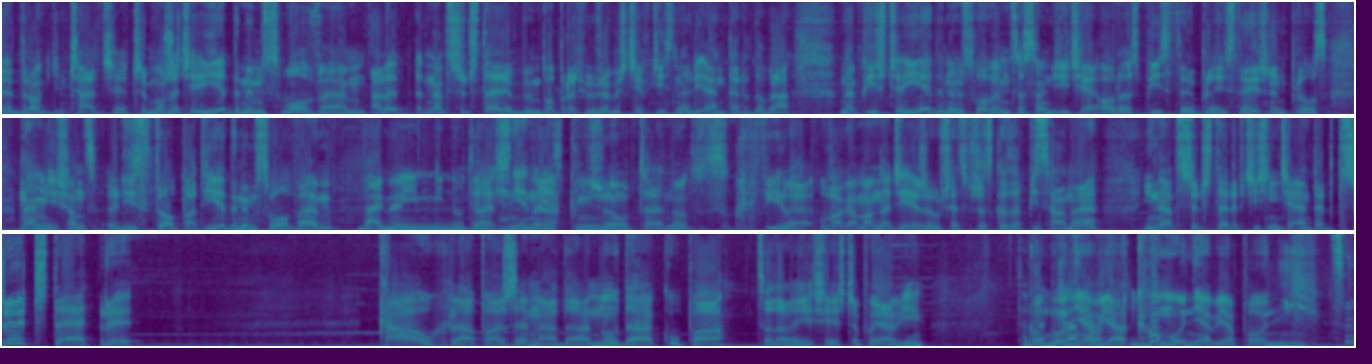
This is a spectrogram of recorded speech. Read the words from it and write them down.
Y, Drogi czacie, czy możecie jednym słowem, ale na 3-4 bym poprosił, żebyście wcisnęli Enter, dobra? Napiszcie jednym słowem, co sądzicie o rozpisce PlayStation Plus na miesiąc listopad. Jednym słowem. Dajmy im minutę, Da, niech nie no, jak minutę? No chwilę. Uwaga, mam nadzieję, że już jest wszystko zapisane. I na 3-4 wciśnijcie Enter. 3-4. Kał, chlapa, żenada, nuda, kupa. Co dalej się jeszcze pojawi? Komunia, w, komunia w Japonii. Co?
